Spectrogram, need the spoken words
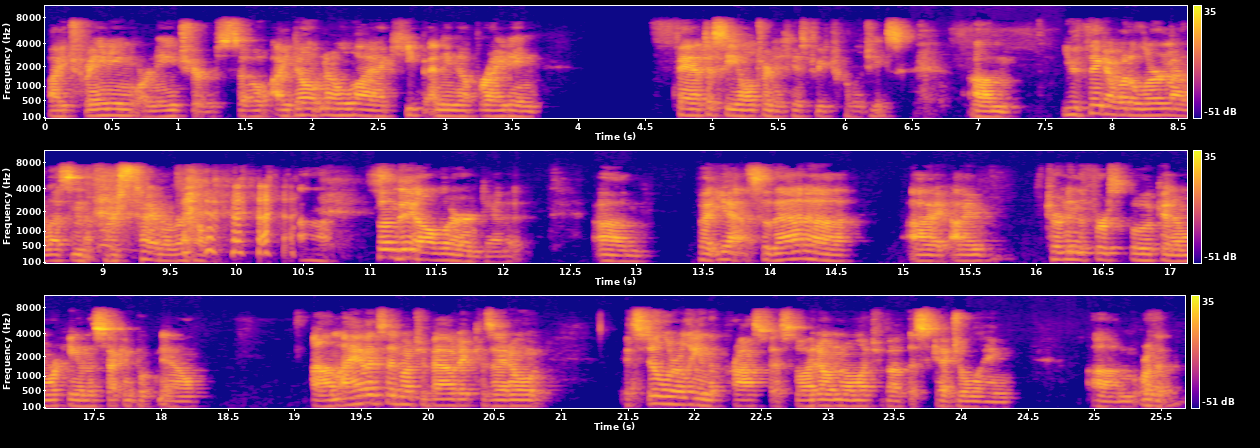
by training or nature, so I don't know why I keep ending up writing fantasy alternate history trilogies. Um, you'd think I would have learned my lesson the first time around. uh, someday I'll learn, damn it. Um, but yeah, so that uh, I, turned in the first book and I'm working on the second book now. Um, I haven't said much about it because I don't. It's still early in the process, so I don't know much about the scheduling um, or the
